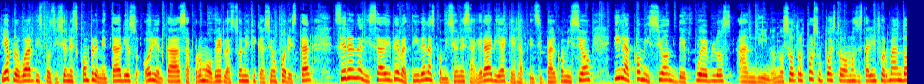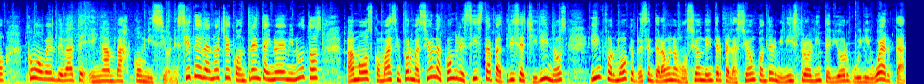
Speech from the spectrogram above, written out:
y aprobar disposiciones complementarias orientadas a promover la zonificación forestal, será analizada y debatida en las comisiones agraria, que es la principal comisión, y la Comisión de Pueblos Andinos. Nosotros, por supuesto, vamos a estar informando cómo va el debate en ambas comisiones. 7 de la noche con 39 minutos. Vamos con más información. La congresista Patricia Chirinos informó que presentará una moción de interpelación contra el ministro del Interior Willy Huerta.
